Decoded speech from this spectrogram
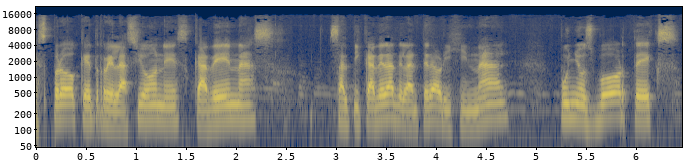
sprocket, relaciones, cadenas, salpicadera delantera original, puños Vortex,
